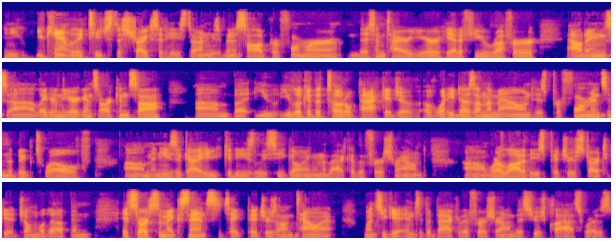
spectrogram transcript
and you, you can't really teach the strikes that he's done. He's been a solid performer this entire year. He had a few rougher outings uh, later in the year against Arkansas. Um, but you, you look at the total package of, of what he does on the mound, his performance in the Big 12, um, and he's a guy who you could easily see going in the back of the first round, uh, where a lot of these pitchers start to get jumbled up. And it starts to make sense to take pitchers on talent once you get into the back of the first round this year's class. Whereas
